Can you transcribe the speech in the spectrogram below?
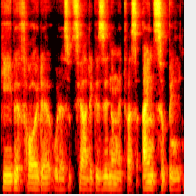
Gebefreude oder soziale Gesinnung etwas einzubilden.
